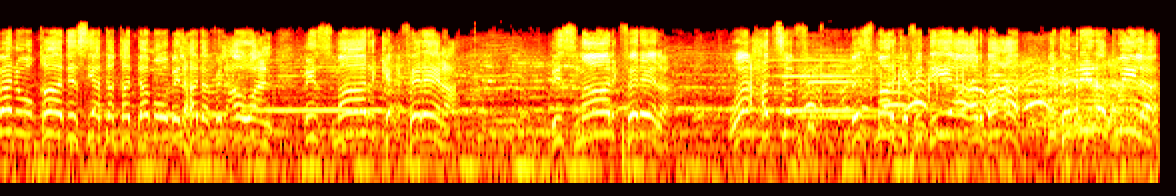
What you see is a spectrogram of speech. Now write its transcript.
بنو قادس يتقدموا بالهدف الأول؟ بسمارك فيريرا بسمارك فيريرا واحد صفر. بسمارك في الدقيقة أربعة بتمريرة طويلة.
